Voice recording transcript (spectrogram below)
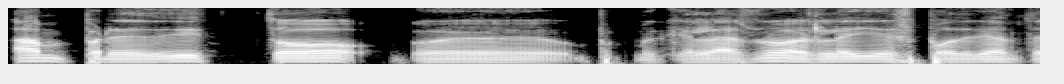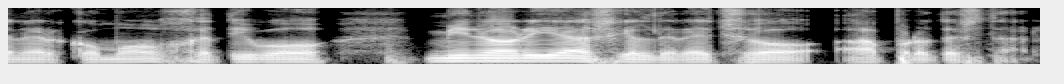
han predicto eh, que las nuevas leyes podrían tener como objetivo minorías y el derecho a protestar.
